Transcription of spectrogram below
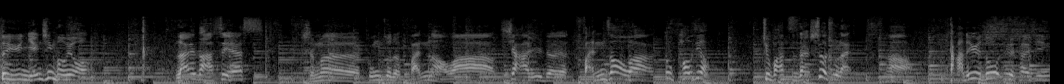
对于年轻朋友，来打 CS，什么工作的烦恼啊，夏日的烦躁啊，都抛掉，就把子弹射出来啊！打的越多越开心。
